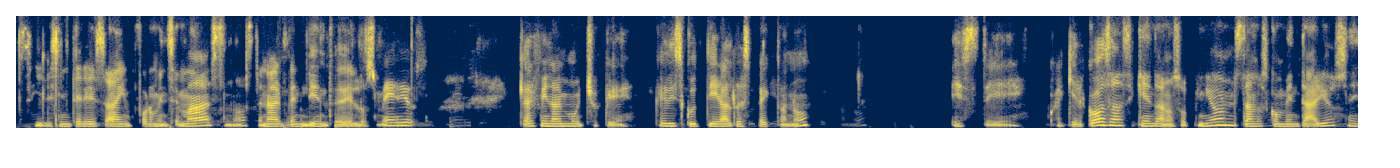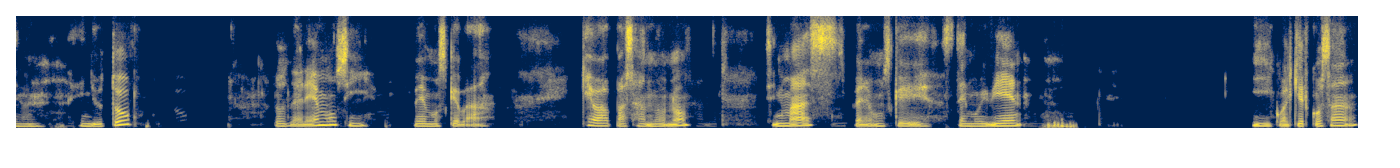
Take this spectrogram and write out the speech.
Si les interesa, infórmense más, ¿no? Estén al pendiente de los medios, que al final hay mucho que, que discutir al respecto, ¿no? Este, cualquier cosa, si quieren darnos opinión, están los comentarios en, en YouTube. Los leeremos y vemos qué va, qué va pasando, ¿no? Sin más, esperemos que estén muy bien. Y cualquier cosa,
